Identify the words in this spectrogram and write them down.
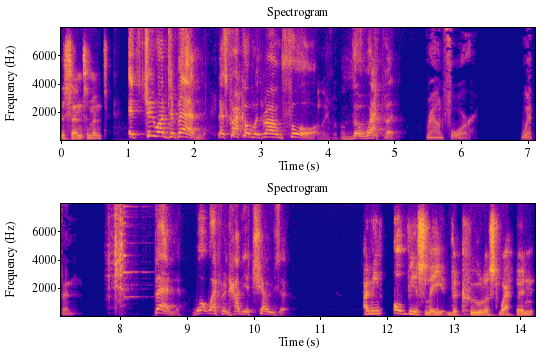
the sentiment. It's 2 1 to Ben. Let's crack on with round four The weapon. Round 4. Weapon. Ben, what weapon have you chosen? I mean, obviously, the coolest weapon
